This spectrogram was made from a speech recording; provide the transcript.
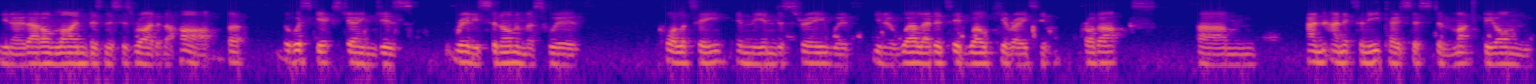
you know that online business is right at the heart, but the Whisky Exchange is really synonymous with quality in the industry, with you know well edited, well curated products, um, and and it's an ecosystem much beyond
